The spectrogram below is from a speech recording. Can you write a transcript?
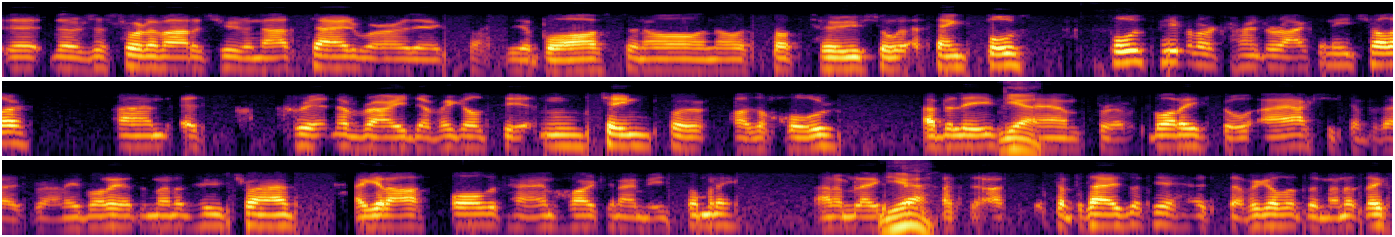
th- there's a sort of attitude on that side where they expect to be a boss and all and all that stuff too. So I think both both people are counteracting each other, and it's creating a very difficult dating scene for as a whole. I believe Yeah. um, for everybody. So I actually sympathise for anybody at the minute who's trying. I get asked all the time, how can I meet somebody? And I'm like, Yeah. I, I sympathise with you. It's difficult at the minute. Like,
